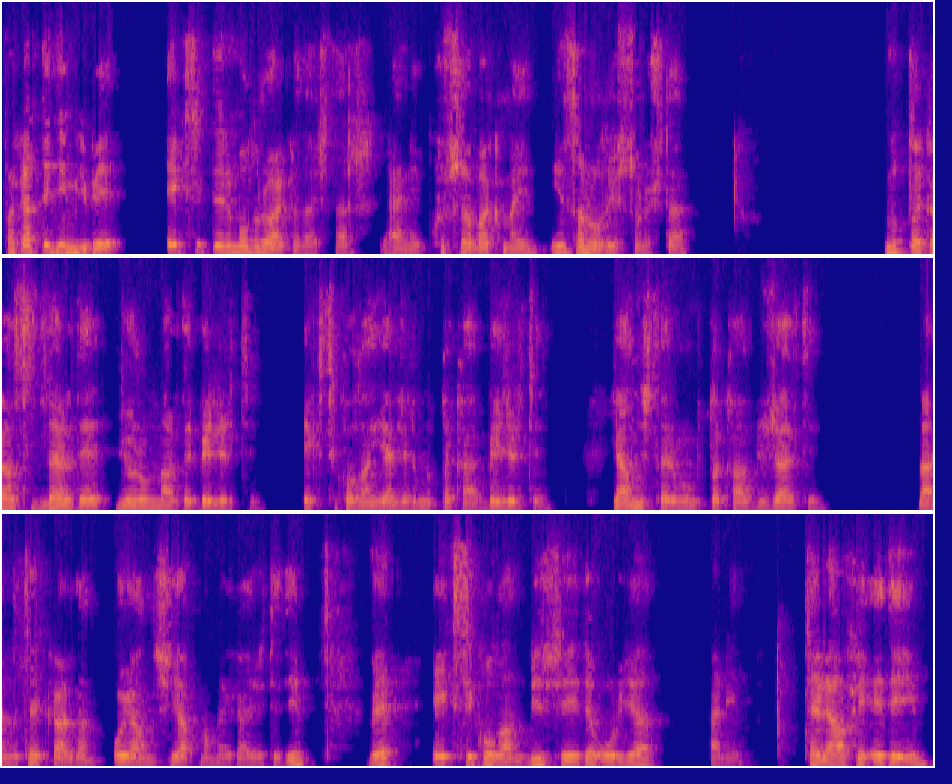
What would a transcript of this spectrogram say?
Fakat dediğim gibi eksiklerim olur arkadaşlar. Yani kusura bakmayın. İnsanoğluyuz sonuçta. Mutlaka sizler de yorumlarda belirtin. Eksik olan yerleri mutlaka belirtin. Yanlışlarımı mutlaka düzeltin. Ben de tekrardan o yanlışı yapmamaya gayret edeyim. Ve eksik olan bir şeyi de oraya hani telafi edeyim.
